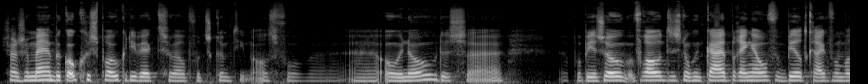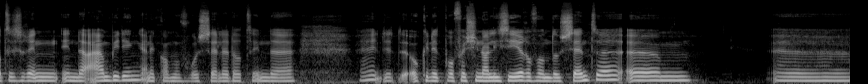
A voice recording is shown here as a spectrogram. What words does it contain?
Jean Germain heb ik ook gesproken, die werkt zowel voor het Scrum-team als voor ONO. Dus probeer zo vooral het is nog een kaart brengen of een beeld krijgen van wat is er in, in de aanbieding. En ik kan me voorstellen dat in de ook in het professionaliseren van docenten, um, uh,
